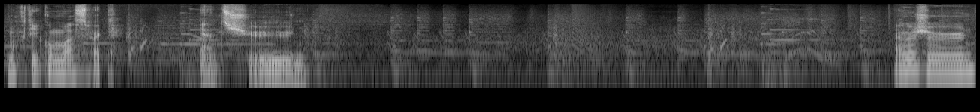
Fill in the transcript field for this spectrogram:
Mach die Gummas weg. Ganz schön. Dankeschön.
